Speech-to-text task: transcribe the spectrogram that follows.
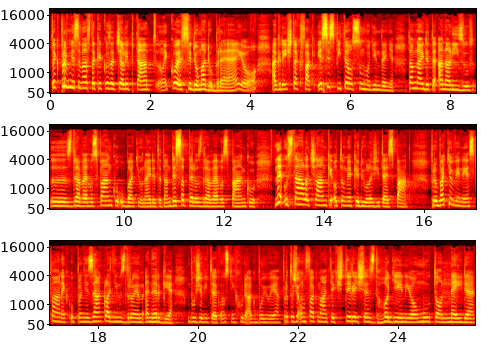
tak prvně se vás tak jako začali ptát, jako jestli doma dobré, jo, a když tak fakt, jestli spíte 8 hodin denně, tam najdete analýzu e, zdravého spánku u Baťu, najdete tam desatero zdravého spánku, neustále články o tom, jak je důležité spát. Pro Baťoviny je spánek úplně základním zdrojem energie. Bože, víte, jak on s tím chudák bojuje, protože on fakt má těch 4-6 hodin, jo, mu to nejde.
